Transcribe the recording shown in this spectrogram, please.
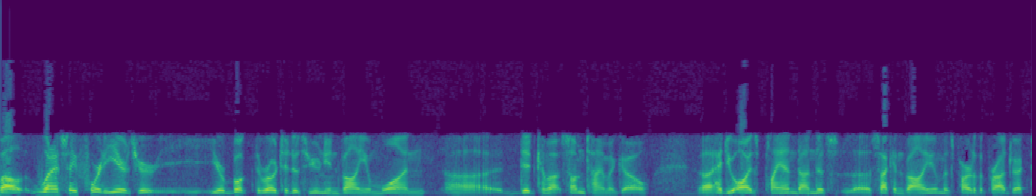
Well, when I say 40 years, your your book, The Road to Disunion, Volume One, uh, did come out some time ago. Uh, had you always planned on this uh, second volume as part of the project?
